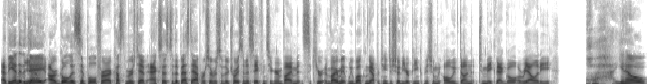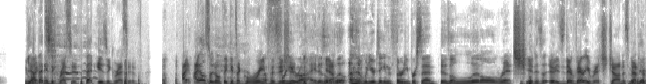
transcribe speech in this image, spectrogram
At the end of the Yeah. day, our goal is simple for our customers to have access to the best app or service of their choice in a safe and secure environment. Secure environment. We welcome the opportunity to show the European Commission we, all we've done to make that goal a reality. You know, yeah, Right. that is aggressive. that is aggressive. I, I also don't think it's a great a position. free ride is Yeah. a little when you're taking thirty percent is a little rich. It is. Uh, it's, they're very rich, John. As a matter Yeah, of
